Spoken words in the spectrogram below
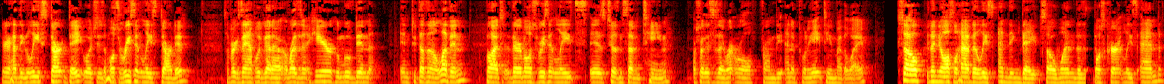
You're going to have the lease start date, which is the most recent lease started. So, for example, we've got a, a resident here who moved in in 2011, but their most recent lease is 2017. So this is a rent roll from the end of 2018, by the way. So then you also have the lease ending date. So when does the most current lease end?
